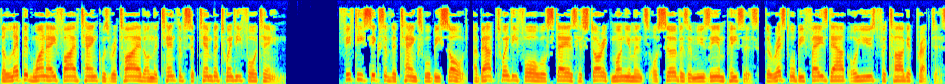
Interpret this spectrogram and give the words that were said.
The Leopard 1A5 tank was retired on 10 September 2014. 56 of the tanks will be sold, about 24 will stay as historic monuments or serve as a museum pieces, the rest will be phased out or used for target practice.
